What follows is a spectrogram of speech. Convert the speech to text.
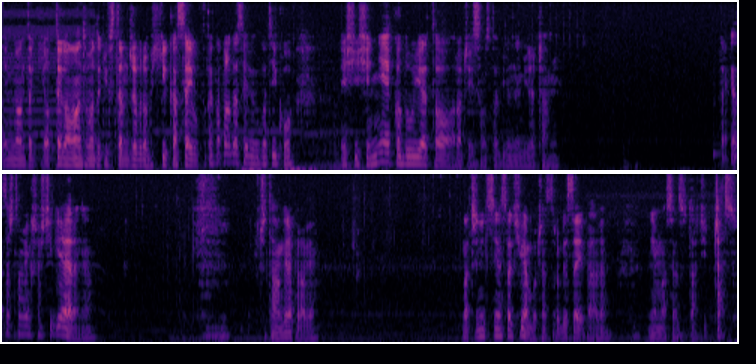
nie mam taki, od tego momentu mam taki wstęp, żeby robić kilka save'ów, bo tak naprawdę save'y w Gotiku, jeśli się nie koduje, to raczej są stabilnymi rzeczami. Tak jak zresztą w większości gier, nie? Wczytałem grę prawie. Znaczy nic nie straciłem, bo często robię save, ale nie ma sensu tracić czasu.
